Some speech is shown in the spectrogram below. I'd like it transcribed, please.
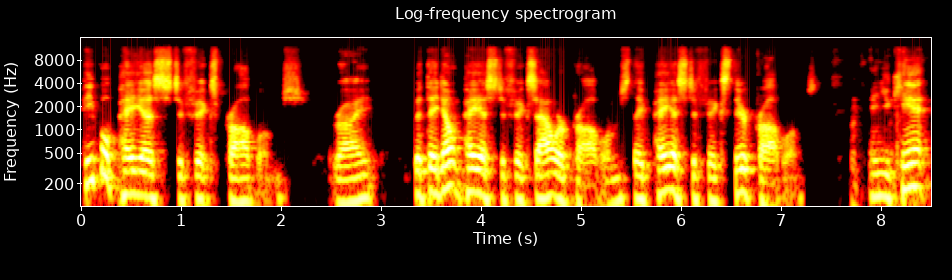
People pay us to fix problems, right? But they don't pay us to fix our problems. They pay us to fix their problems. And you can't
